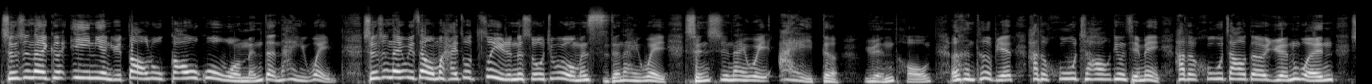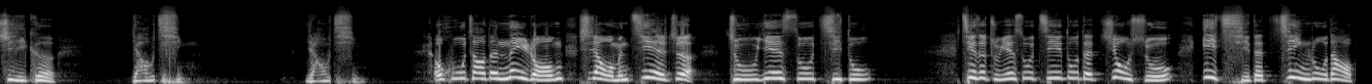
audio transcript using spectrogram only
神是那一个意念与道路高过我们的那一位，神是那一位在我们还做罪人的时候就为我们死的那一位，神是那位爱的源头。而很特别，他的呼召，弟兄姐妹，他的呼召的原文是一个邀请，邀请，而呼召的内容是让我们借着主耶稣基督。借着主耶稣基督的救赎，一起的进入到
